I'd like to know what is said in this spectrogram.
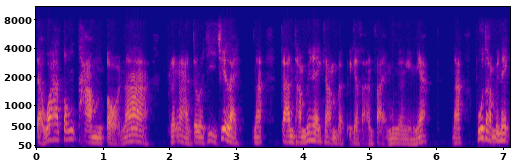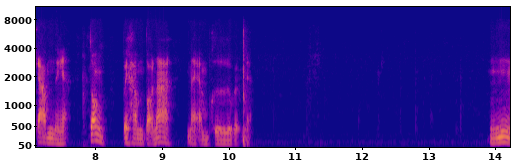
แต่ว่าต้องทำต่อหน้า พนักงานเจ้าหน้าที่เช่นอะไรนะการทำพินัยกรรมแบบเอกสารฝ่ายเมืองอย่างเงี้ยนะผู้ทำพินัยกรรมเนี่ยต้องไปทำต่อหน้าในอำเภอแบบเนี้ยอืม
